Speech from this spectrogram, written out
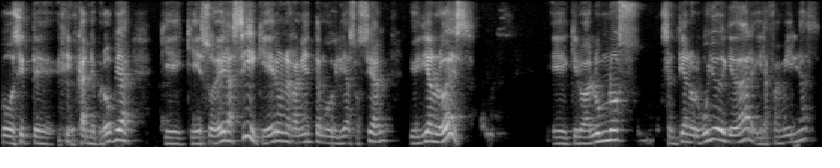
puedo decirte en carne propia que, que, eso era así, que era una herramienta de movilidad social y hoy día no lo es. Eh, que los alumnos sentían orgullo de quedar y las familias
